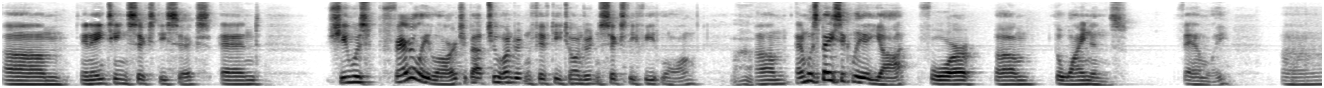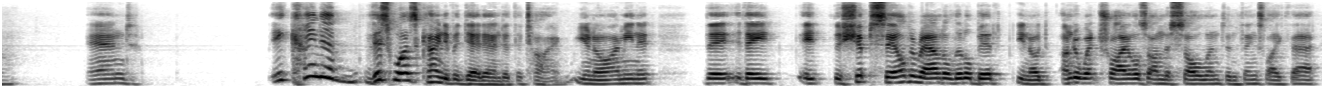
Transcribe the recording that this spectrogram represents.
um, in 1866, and she was fairly large, about 250, 260 feet long, wow. um, and was basically a yacht for um, the Winans family. Uh, and it kind of this was kind of a dead end at the time, you know. I mean, it they they it, the ship sailed around a little bit, you know, underwent trials on the Solent and things like that,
